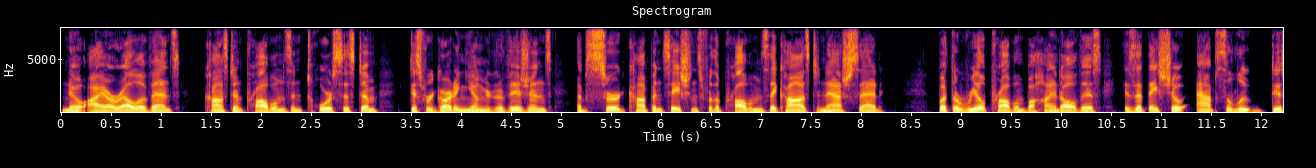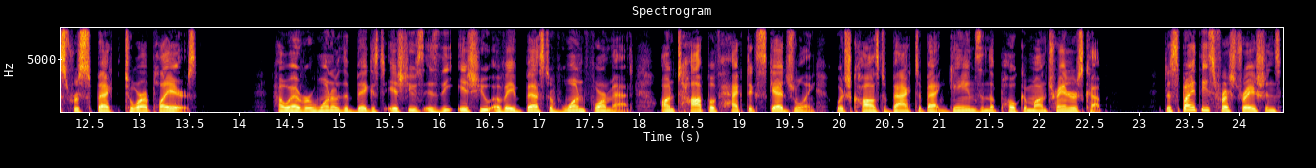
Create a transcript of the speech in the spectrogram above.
No IRL events, constant problems in tour system, disregarding younger divisions, absurd compensations for the problems they caused, Nash said. But the real problem behind all this is that they show absolute disrespect to our players. However, one of the biggest issues is the issue of a best of one format, on top of hectic scheduling, which caused back to back games in the Pokemon Trainers Cup. Despite these frustrations,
